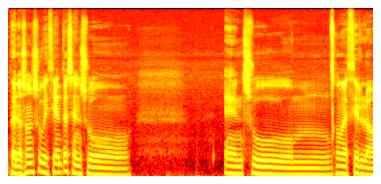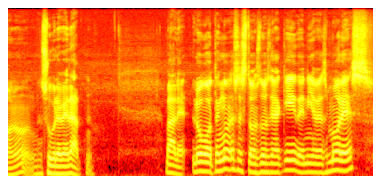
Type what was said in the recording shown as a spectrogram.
Pero son suficientes en su... En su... Mm, ¿Cómo decirlo? ¿no? En su brevedad. Vale, luego tengo estos dos de aquí, de Nieves Mores.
